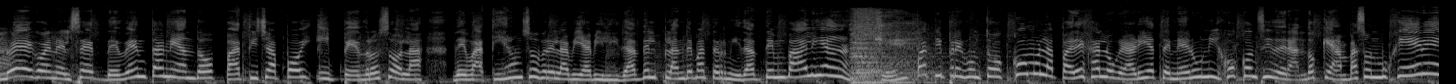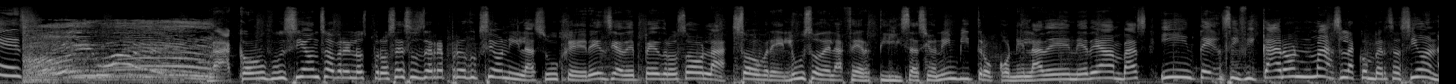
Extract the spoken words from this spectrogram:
Luego, en el set de Ventaneando, Patti Chapoy y Pedro Sola debatieron sobre la viabilidad del plan de maternidad de Embalia. ¿Qué? Patti preguntó cómo la pareja lograría tener un hijo considerando que ambas son mujeres. ¡Ay, La confusión sobre los procesos de reproducción y la sugerencia de Pedro Sola sobre el uso de la fertilización in vitro con el ADN de ambas intensificaron más la conversación.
